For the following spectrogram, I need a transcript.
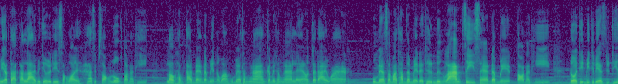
มีอัตราการล่ามีเดียวอยู่ที่ 252 ลูกต่อนาที เราทำการแบ่งดาเมจระหว่างหูแมวทำงานกับไม่ทำงานแล้วจะได้ว่าหูแมวสามารถทำดาเมจได้ถึง1ล้าน4แสนดาเมจต่อนาที โดยที่มี TPS อยู่ที่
